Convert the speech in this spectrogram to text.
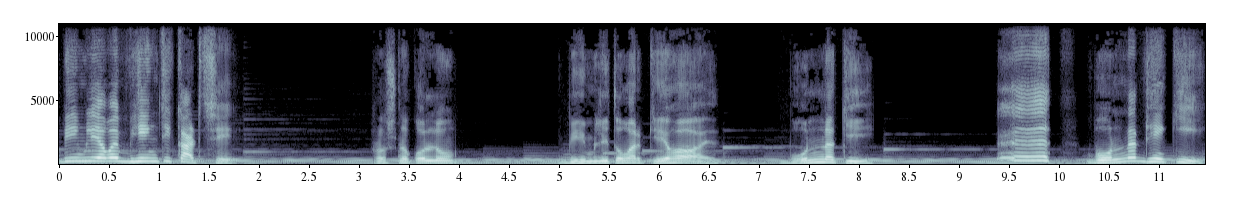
বিমলি আবার ভিংচি কাটছে। প্রশ্ন করলুম, বিমলি তোমার কে হয়? বোন নাকি বন্যা ঢেঁকি,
